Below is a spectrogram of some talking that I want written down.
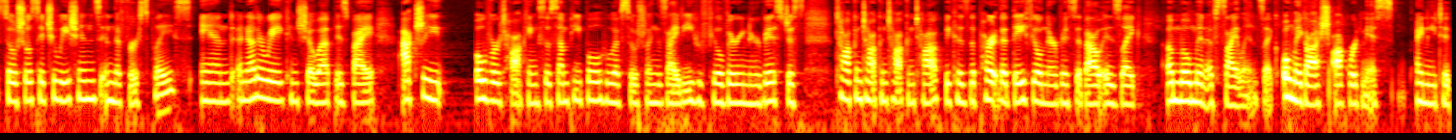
social situations in the first place. And another way it can show up is by actually over talking. So some people who have social anxiety who feel very nervous just talk and talk and talk and talk because the part that they feel nervous about is like a moment of silence, like, oh my gosh, awkwardness. I need to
